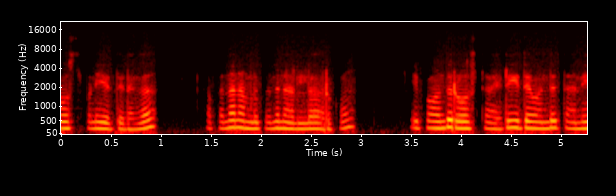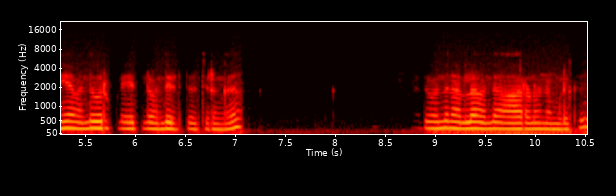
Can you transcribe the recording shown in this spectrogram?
ரோஸ்ட் பண்ணி எடுத்துடுங்க. அப்போ தான் நம்மளுக்கு வந்து நல்லா இருக்கும். இப்போ வந்து ரோஸ்ட் ஆகிட்டு இதை வந்து தனியாக வந்து ஒரு பிளேட்டில் வந்து எடுத்து வச்சுருங்க இது வந்து நல்லா வந்து ஆறணும் நம்மளுக்கு.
